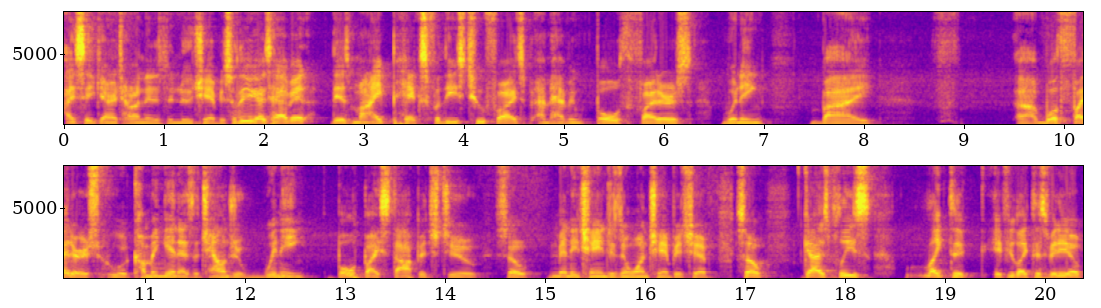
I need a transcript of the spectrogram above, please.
I say Garry Tonon is the new champion. So there you guys have it. There's my picks for these two fights. I'm having both fighters winning by uh, both fighters who are coming in as a challenger winning both by stoppage too. So many changes in one championship. So guys, please like to if you like this video,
